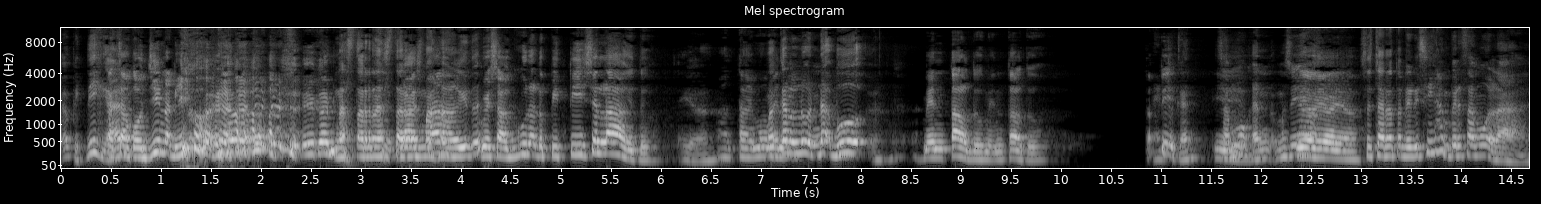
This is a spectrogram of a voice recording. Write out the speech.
Eh, pitih Kacang kan? koji nak dio. Iya kan. Nastar-nastar yang mahal gitu. Kue sagu nak ada piti lah gitu. Iya. Antai emang Makan lu enggak, Bu? mental tuh, mental tuh. Tapi kan iya. sama kan? Iya Maksudnya iya iya. secara tradisi hampir sama lah.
